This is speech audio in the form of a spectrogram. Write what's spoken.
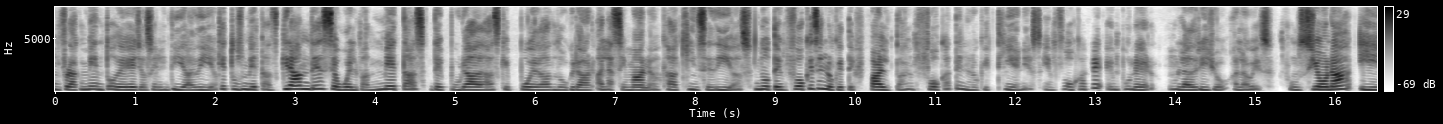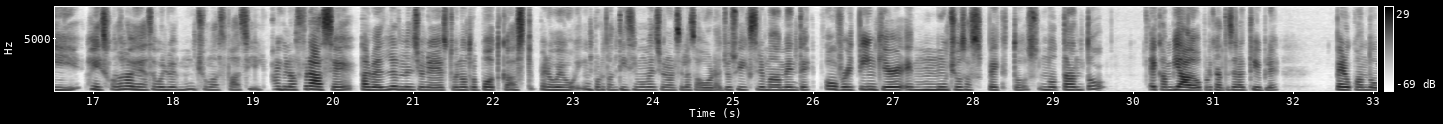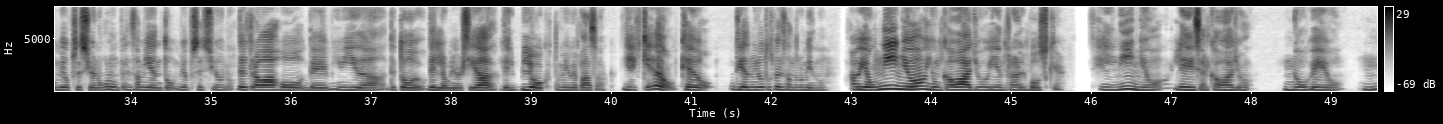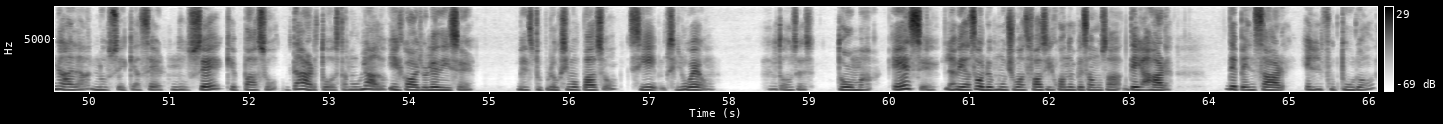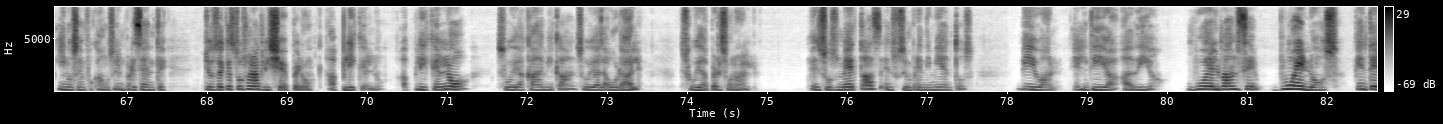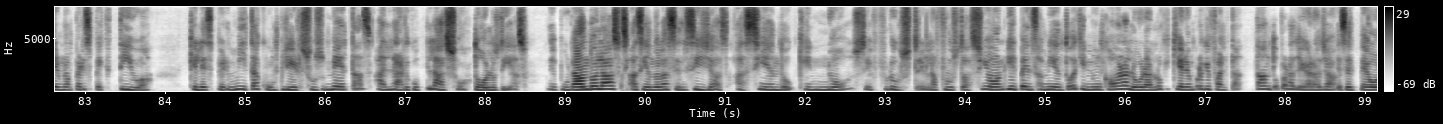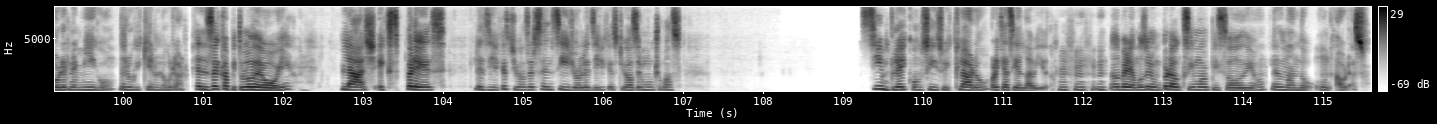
un fragmento de ellas en el día a día. Que tus metas grandes se vuelvan metas depuradas que puedas lograr a la semana, cada 15 días. No te enfoques en lo que te falta, enfócate en lo que tienes. Enfócate en poner un ladrillo a la vez. Funciona y es cuando la vida se vuelve mucho más fácil. Hay una frase, tal vez les mencioné esto en otro podcast, pero veo importantísimo mencionárselas ahora. Yo soy extremadamente overthinker en muchos aspectos, no tanto he cambiado porque antes era el triple, Pero cuando me obsesiono con un pensamiento, me obsesiono del trabajo, de mi vida, de todo, de la universidad, del blog, también me pasa. Y ahí quedo, quedo 10 minutos pensando lo mismo. Había un niño y un caballo y entran al bosque. El niño le dice al caballo, no veo nada, no sé qué hacer, no sé qué paso dar, todo está nublado. Y el caballo le dice, ¿ves tu próximo paso? Sí, sí lo veo. Entonces, toma ese. La vida se vuelve mucho más fácil cuando empezamos a dejar de pensar en el futuro y nos enfocamos en el presente. Yo sé que esto suena cliché, pero aplíquenlo. Aplíquenlo su vida académica, su vida laboral, su vida personal, en sus metas, en sus emprendimientos. Vivan el día a día. Vuélvanse buenos en tener una perspectiva que les permita cumplir sus metas a largo plazo todos los días depurándolas, haciéndolas sencillas, haciendo que no se frustren. La frustración y el pensamiento de que nunca van a lograr lo que quieren porque falta tanto para llegar allá es el peor enemigo de lo que quieren lograr. Ese es el capítulo de hoy. Flash Express. Les dije que esto iba a ser sencillo, les dije que esto iba a ser mucho más simple y conciso y claro, porque así es la vida. Nos veremos en un próximo episodio. Les mando un abrazo.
